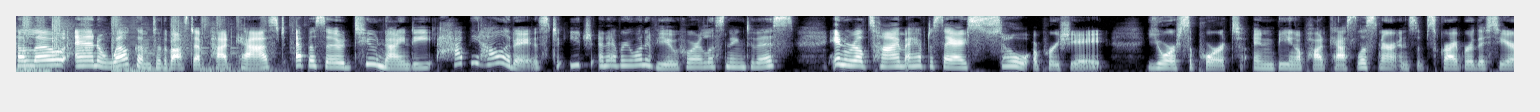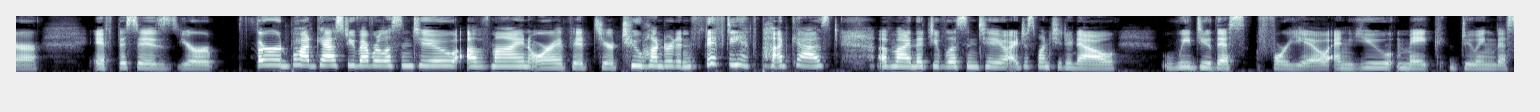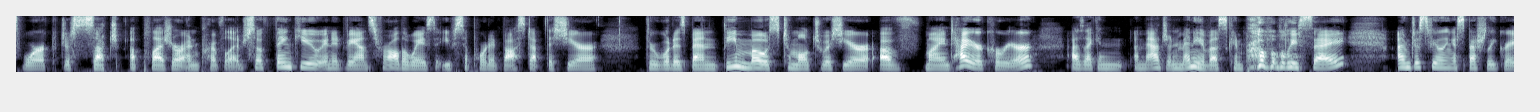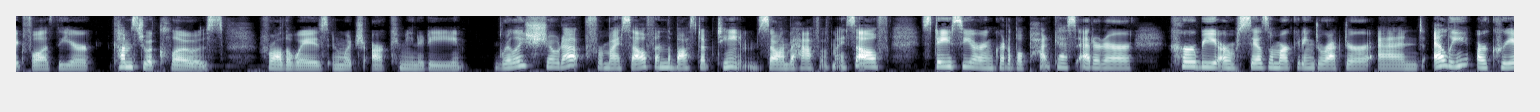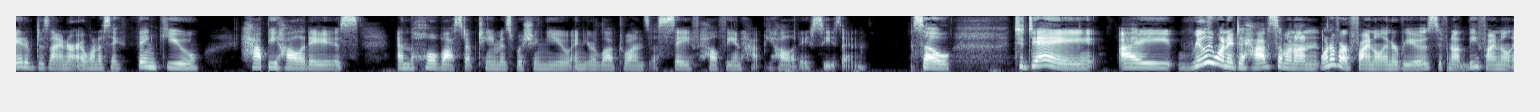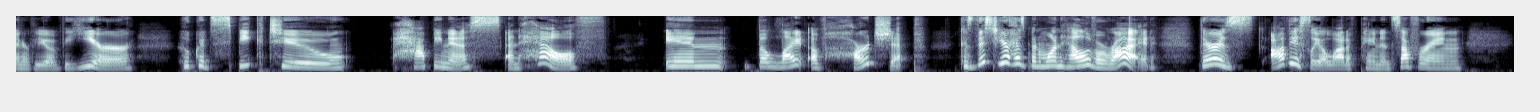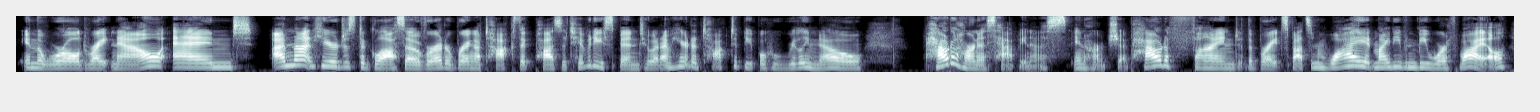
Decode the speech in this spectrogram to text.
Hello and welcome to the Bossed Up Podcast, episode 290. Happy holidays to each and every one of you who are listening to this in real time. I have to say, I so appreciate your support in being a podcast listener and subscriber this year. If this is your third podcast you've ever listened to of mine, or if it's your 250th podcast of mine that you've listened to, I just want you to know we do this for you, and you make doing this work just such a pleasure and privilege. So, thank you in advance for all the ways that you've supported Bossed Up this year through what has been the most tumultuous year of my entire career, as I can imagine many of us can probably say. I'm just feeling especially grateful as the year comes to a close for all the ways in which our community really showed up for myself and the Bossed Up team. So on behalf of myself, Stacy, our incredible podcast editor, Kirby, our sales and marketing director, and Ellie, our creative designer, I want to say thank you. Happy holidays. And the whole Bossed Up team is wishing you and your loved ones a safe, healthy, and happy holiday season. So today, I really wanted to have someone on one of our final interviews, if not the final interview of the year, who could speak to happiness and health in the light of hardship. Because this year has been one hell of a ride. There is obviously a lot of pain and suffering in the world right now. And I'm not here just to gloss over it or bring a toxic positivity spin to it. I'm here to talk to people who really know how to harness happiness in hardship, how to find the bright spots, and why it might even be worthwhile,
